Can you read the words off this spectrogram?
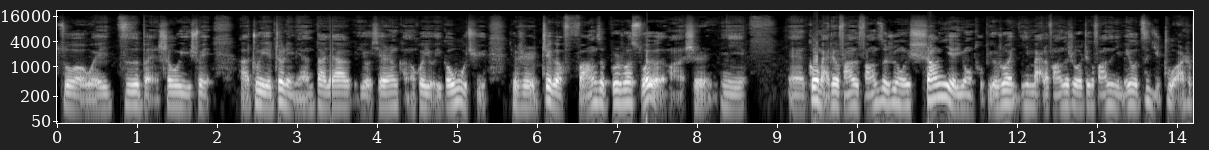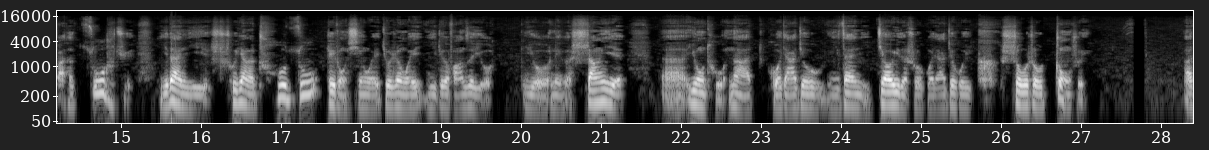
作为资本收益税，啊，注意这里面大家有些人可能会有一个误区，就是这个房子不是说所有的房子是你。呃，购买这个房子，房子是用于商业用途。比如说，你买了房子之后，这个房子你没有自己住，而是把它租出去。一旦你出现了出租这种行为，就认为你这个房子有有那个商业呃用途，那国家就你在你交易的时候，国家就会收受重税。啊，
